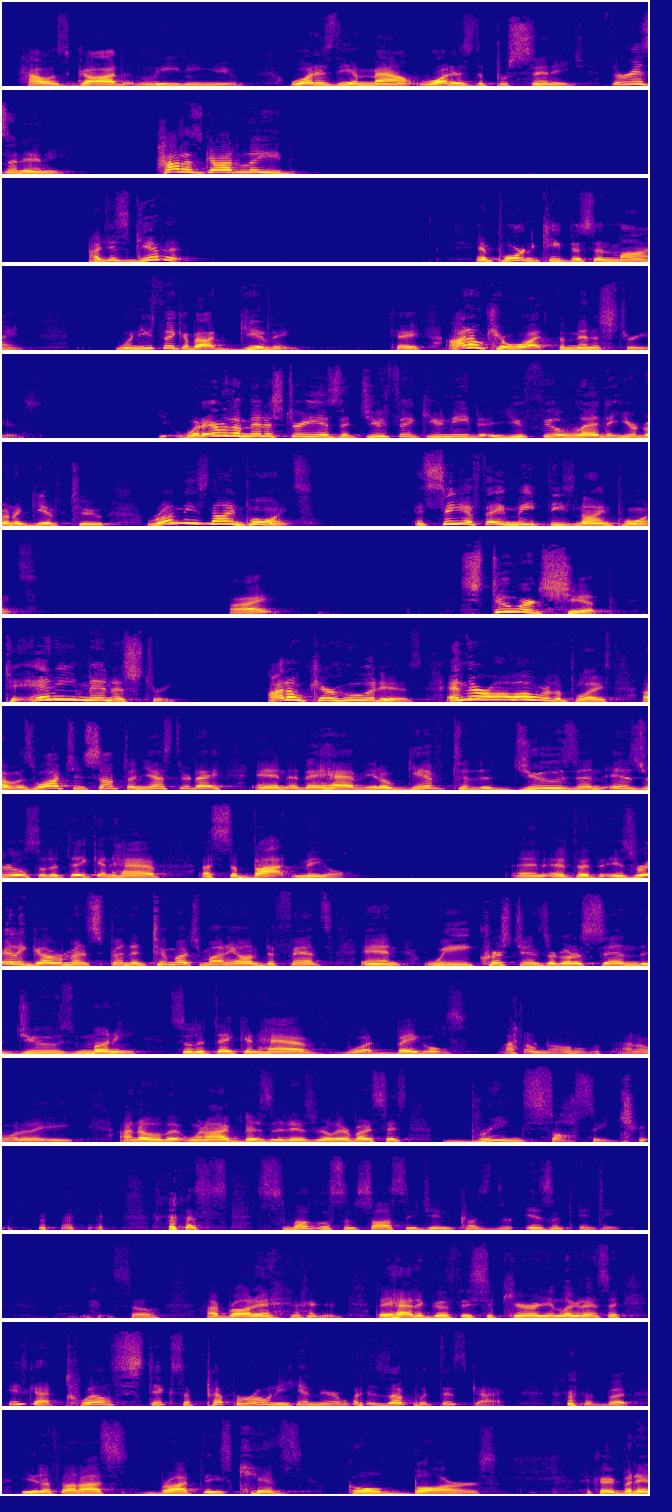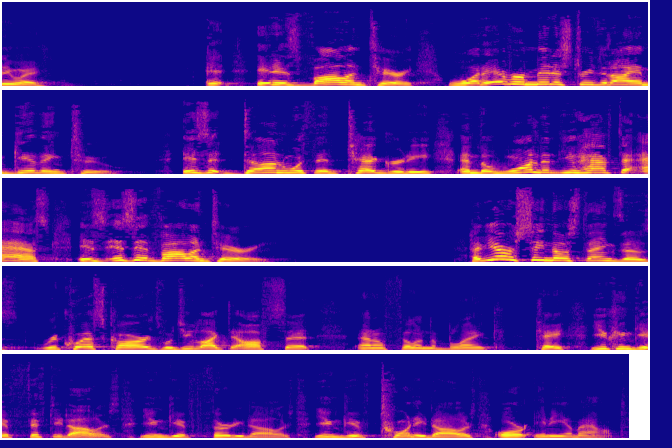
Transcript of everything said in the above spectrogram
How is God leading you? What is the amount? What is the percentage? There isn't any. How does God lead? I just give it. Important to keep this in mind. When you think about giving, okay, I don't care what the ministry is. Whatever the ministry is that you think you need, you feel led that you're going to give to, run these nine points and see if they meet these nine points. All right? Stewardship to any ministry. I don't care who it is. And they're all over the place. I was watching something yesterday and they have, you know, give to the Jews in Israel so that they can have a Sabbat meal. And that the Israeli government is spending too much money on defense, and we Christians are going to send the Jews money so that they can have what bagels. I don't know. I don't know. What do they eat? I know that when I visited Israel, everybody says, bring sausage. Smuggle some sausage in because there isn't any. So I brought in, they had to go through security and look at it and say, he's got 12 sticks of pepperoni in there. What is up with this guy? but you'd have thought I brought these kids gold bars. Okay, but anyway, it, it is voluntary. Whatever ministry that I am giving to, is it done with integrity? And the one that you have to ask is, is it voluntary? Have you ever seen those things, those request cards? Would you like to offset? And I don't fill in the blank. Okay. You can give $50. You can give $30. You can give $20 or any amount.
